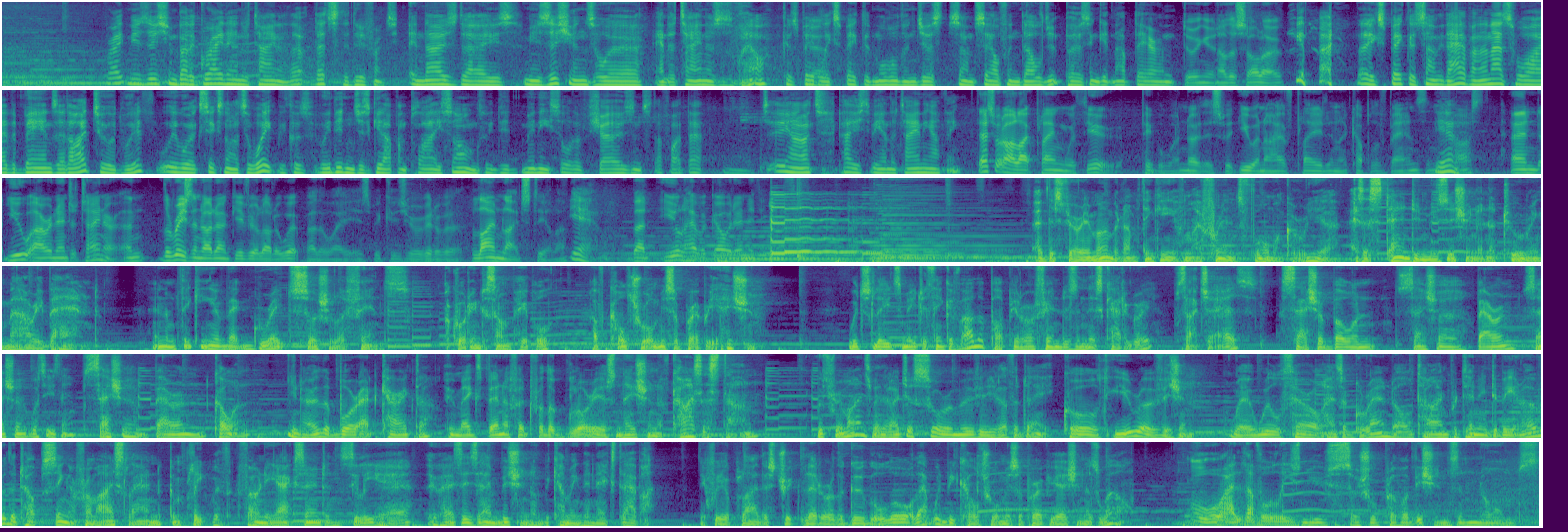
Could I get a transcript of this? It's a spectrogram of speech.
Great musician, but a great entertainer. That, that's the difference. In those days, musicians were entertainers as well, because people yeah. expected more than just some self indulgent person getting up there and doing another solo. You know, they expected something to happen. And that's why the bands that I toured with, we worked six nights a week because we didn't just get up and play songs. We did many sort of shows and stuff like that. Mm. You know, it pays to be entertaining, I think. That's what I like playing with you. People won't know this, but you and I have played in a couple of bands in yeah. the past. And you are an entertainer. And the reason I don't give you a lot of work, by the way, is because you're a bit of a limelight stealer. Yeah. But you'll have a go at anything. At this very moment, I'm thinking of my friend's former career as a stand in musician in a touring Maori band. And I'm thinking of that great social offence, according to some people, of cultural misappropriation. Which leads me to think of other popular offenders in this category, such as Sasha Bowen, Sasha Baron, Sasha, what's his name? Sacha Baron Cohen. You know, the Borat character who makes benefit for the glorious nation of Kazakhstan. Which reminds me that I just saw a movie the other day called Eurovision, where Will Ferrell has a grand old time pretending to be an over the top singer from Iceland, complete with phony accent and silly hair, who has his ambition of becoming the next ABBA. If we apply the strict letter of the Google law, that would be cultural misappropriation as well. Oh, I love all these new social prohibitions and norms.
